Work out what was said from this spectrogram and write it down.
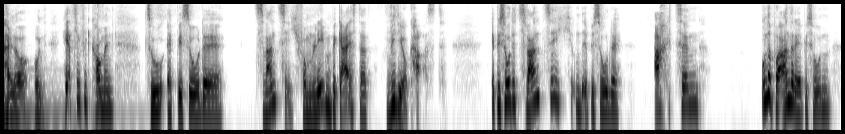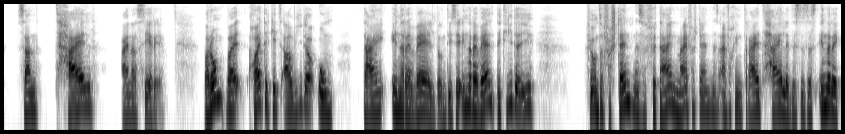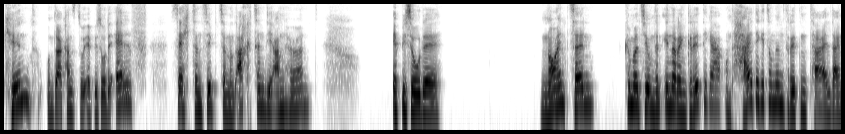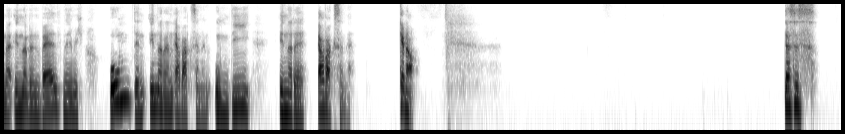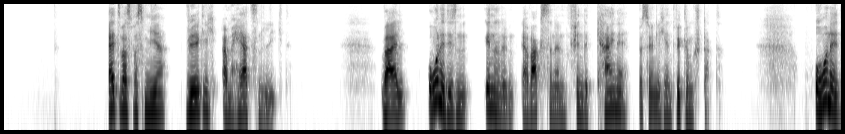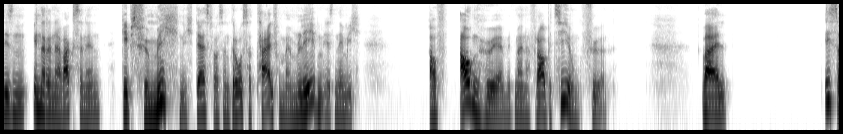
Hallo und herzlich willkommen zu Episode 20 vom Leben begeistert Videocast. Episode 20 und Episode 18 und ein paar andere Episoden sind Teil einer Serie. Warum? Weil heute geht es auch wieder um deine innere Welt und diese innere Welt, die glieder ich für unser Verständnis, für dein, mein Verständnis einfach in drei Teile. Das ist das innere Kind und da kannst du Episode 11, 16, 17 und 18 dir anhören. Episode 19 kümmert sich um den inneren Kritiker und heute geht es um den dritten Teil deiner inneren Welt, nämlich um den inneren Erwachsenen, um die innere Erwachsene. Genau. Das ist etwas, was mir wirklich am Herzen liegt. Weil ohne diesen inneren Erwachsenen findet keine persönliche Entwicklung statt. Ohne diesen inneren Erwachsenen gäbe es für mich nicht das, was ein großer Teil von meinem Leben ist, nämlich auf Augenhöhe mit meiner Frau Beziehung führen. Weil ich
